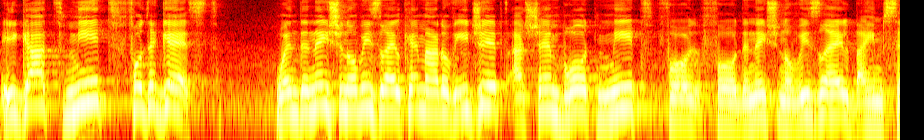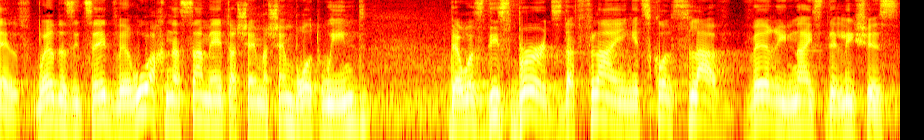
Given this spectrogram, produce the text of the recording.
he got meat for the guest. When the nation of Israel came out of Egypt, Hashem brought meat for, for the nation of Israel by himself. Where does it say? Veruach nasa me'et Hashem. Hashem brought wind. There was these birds that flying. It's called slav. Very nice, delicious,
